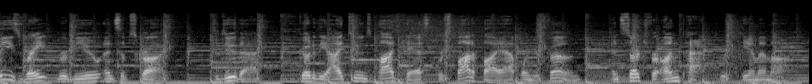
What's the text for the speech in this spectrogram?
Please rate, review, and subscribe. To do that, go to the iTunes podcast or Spotify app on your phone and search for Unpacked with PMMI.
